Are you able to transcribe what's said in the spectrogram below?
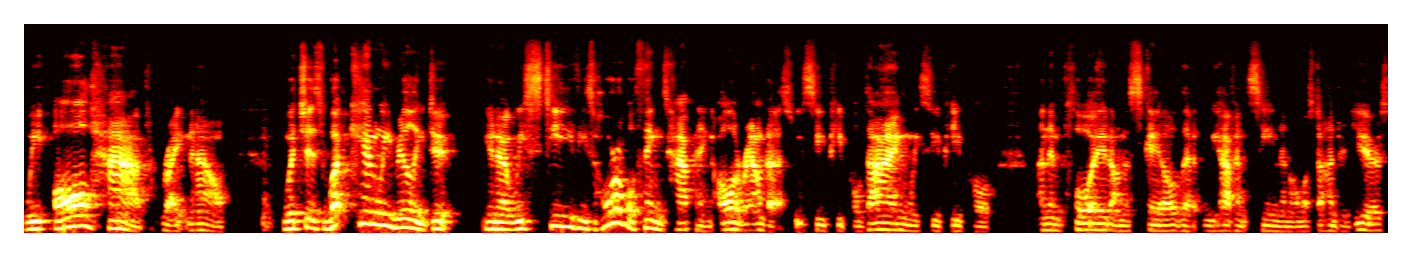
we all have right now, which is what can we really do? You know, we see these horrible things happening all around us. We see people dying, we see people unemployed on a scale that we haven't seen in almost 100 years.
